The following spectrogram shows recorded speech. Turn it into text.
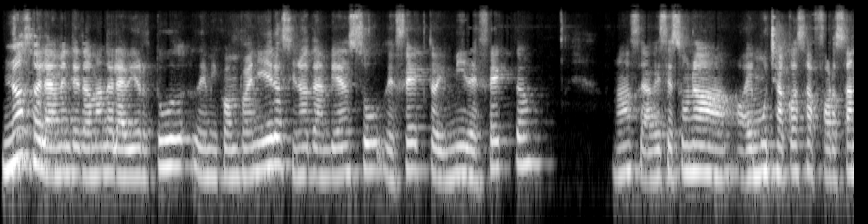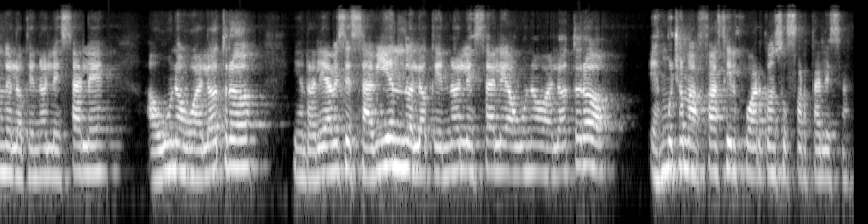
no solamente tomando la virtud de mi compañero, sino también su defecto y mi defecto, a veces uno, hay mucha cosa forzando lo que no le sale a uno o al otro, y en realidad a veces sabiendo lo que no le sale a uno o al otro, es mucho más fácil jugar con su fortaleza.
